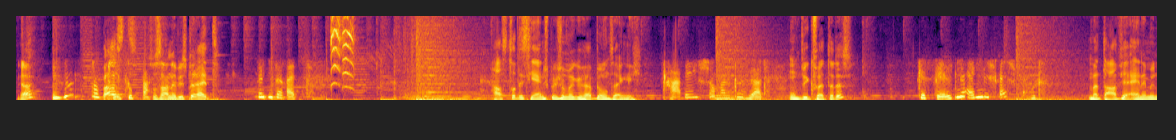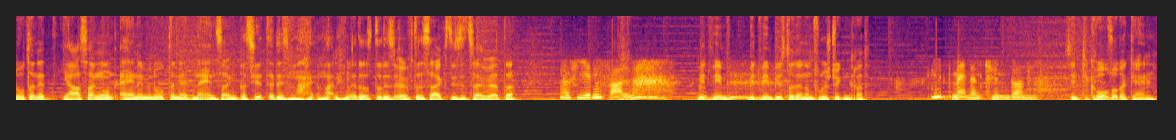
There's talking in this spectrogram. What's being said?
Ja? Mhm, okay, Passt. super. Susanne, bist bereit? Bin bereit. Hast du das Jeinspiel schon mal gehört bei uns eigentlich? Habe ich schon mal gehört. Und wie gefällt dir das? Gefällt mir eigentlich recht gut. Man darf ja eine Minute nicht Ja sagen und eine Minute nicht Nein sagen. Passiert dir das manchmal, dass du das öfter sagst, diese zwei Wörter? Auf jeden Fall. Mit wem, mit wem bist du denn am Frühstücken gerade? Mit meinen Kindern. Sind die groß oder klein?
